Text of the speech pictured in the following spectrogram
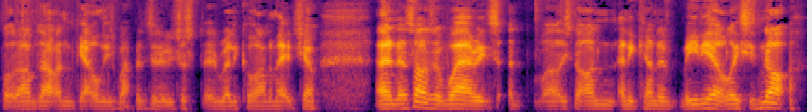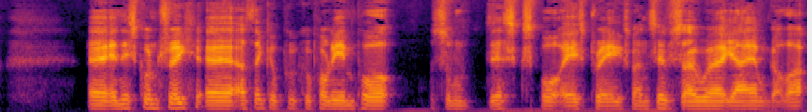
put their arms out and get all these weapons, and it was just a really cool animated show. And as far as I'm aware, it's uh, well, it's not on any kind of media, at least it's not uh, in this country. Uh, I think I could probably import some discs, but it's pretty expensive. So uh, yeah, I haven't got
